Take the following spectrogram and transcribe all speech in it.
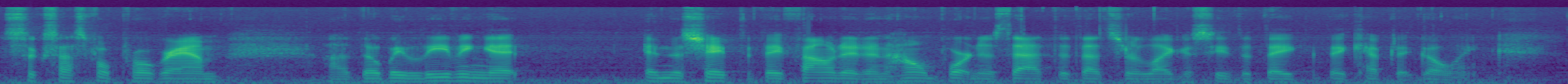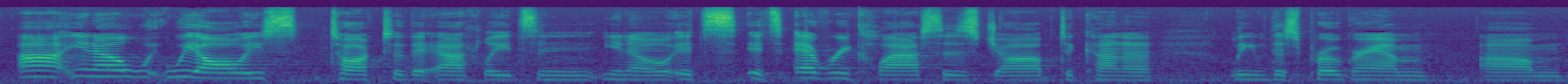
successful program. Uh, they'll be leaving it in the shape that they found it, and how important is that? That that's their legacy that they they kept it going. Uh, you know, we, we, always talk to the athletes, and you know, it's it's every class's job to kind of leave this program um,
